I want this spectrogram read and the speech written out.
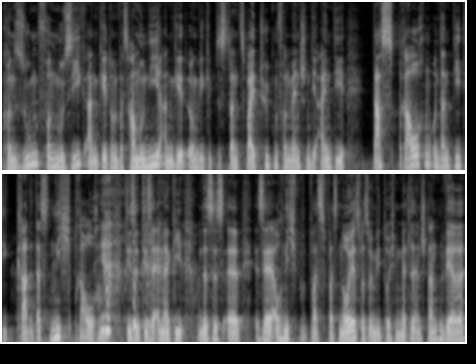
Konsum von Musik angeht und was Harmonie angeht, irgendwie gibt es dann zwei Typen von Menschen. Die einen, die das brauchen und dann die, die gerade das nicht brauchen, diese, diese Energie. Und das ist, äh, ist ja auch nicht was, was Neues, was irgendwie durch Metal entstanden wäre.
